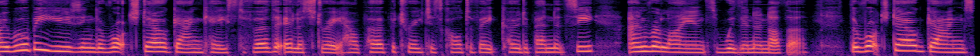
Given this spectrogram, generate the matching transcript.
I will be using the Rochdale gang case to further illustrate how perpetrators cultivate codependency and reliance within another. The Rochdale gangs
